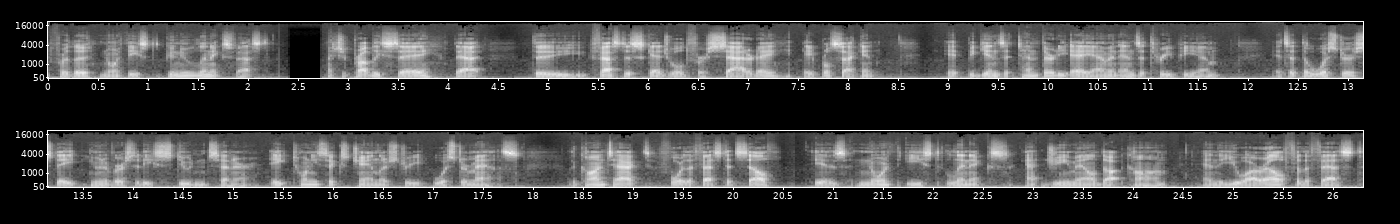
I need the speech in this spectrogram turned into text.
for the Northeast GNU Linux Fest. I should probably say that the fest is scheduled for Saturday, April 2nd. It begins at 10:30 a.m. and ends at 3 p.m. It's at the Worcester State University Student Center, 826 Chandler Street, Worcester, Mass. The contact for the fest itself is northeastlinux at gmail.com, and the URL for the fest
